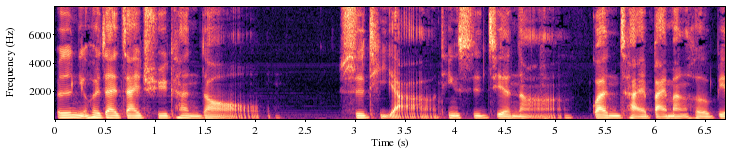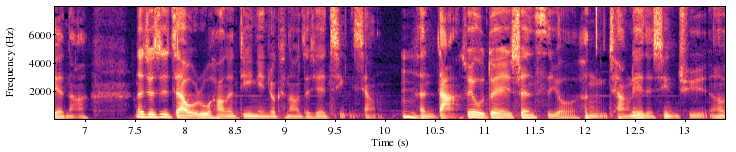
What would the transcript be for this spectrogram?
就是你会在灾区看到尸体啊、停尸间啊、棺材摆满河边啊，那就是在我入行的第一年就看到这些景象，嗯，很大，所以我对生死有很强烈的兴趣。然后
